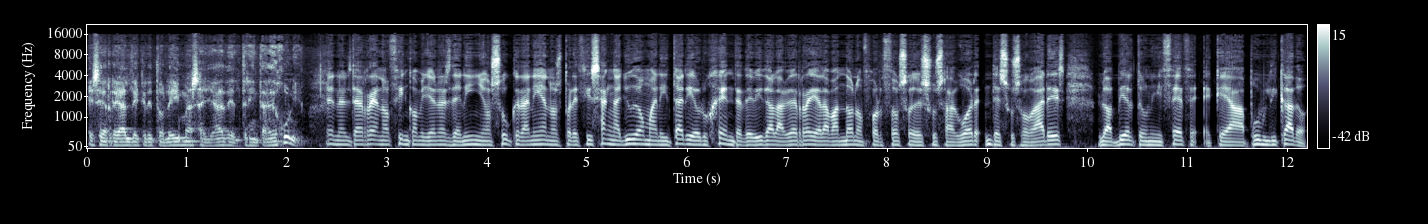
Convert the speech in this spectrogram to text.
ese Real Decreto Ley más allá del 30 de junio. En el terreno, 5 millones de niños ucranianos precisan ayuda humanitaria urgente debido a la guerra y al abandono forzoso de sus, hogares. Lo advierte UNICEF, eh, que ha publicado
